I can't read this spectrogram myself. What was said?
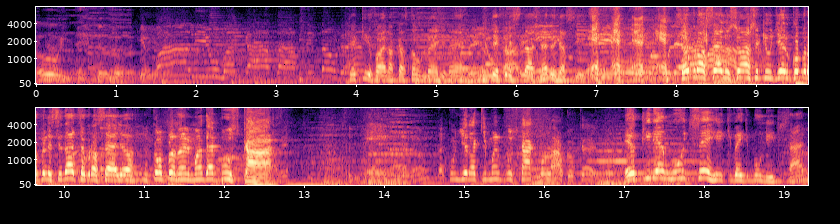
Oi, O que é que vai numa casa tão grande, né? Não tem felicidade, né, Dejaci? seu Grosselio, o senhor acha que o dinheiro compra felicidade, seu Grosselio? Não compra não, ele manda é buscar. Tá com dinheiro aqui, manda buscar aquilo lá, o que eu quero. Eu queria muito ser rico em vez de bonito, sabe?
